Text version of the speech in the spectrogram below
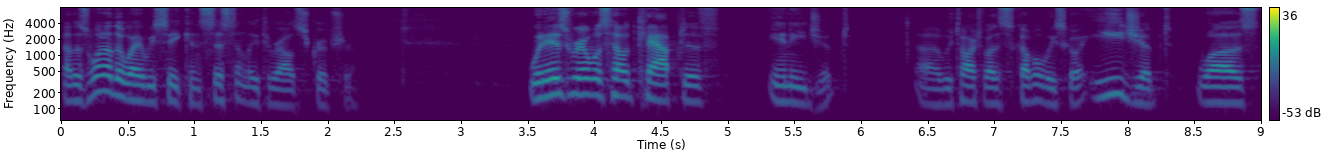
Now, there's one other way we see consistently throughout Scripture. When Israel was held captive in Egypt, uh, we talked about this a couple weeks ago, Egypt was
